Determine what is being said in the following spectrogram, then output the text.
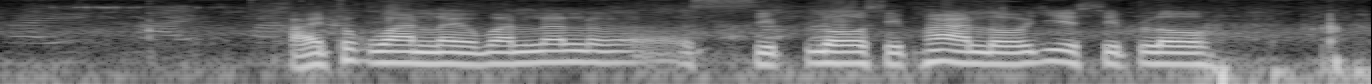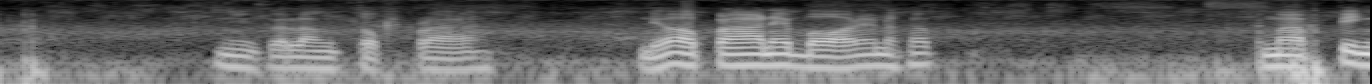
ไคร้ขายทุกวันขายทุกวันเลยวันละสิบโลสิบห้าโลยี่สิบโล นี่กำลังตกปลา เดี๋ยวเอาปลาในบ่อนี่นะครับ มาปิ้ง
